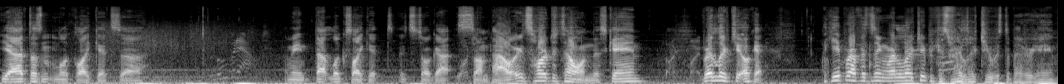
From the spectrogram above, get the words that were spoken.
Yeah, it doesn't look like it's uh Move it out. I mean, that looks like it it's still got some power. It's hard to tell in this game. Red Alert 2, okay. I keep referencing Red Alert 2 because Red Alert 2 was the better game.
